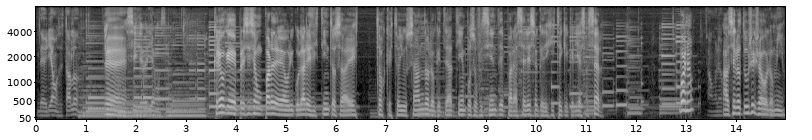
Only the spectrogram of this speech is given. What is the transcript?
¿Deberíamos estarlo? Eh, sí, deberíamos. Creo que precisa un par de auriculares distintos a estos que estoy usando, lo que te da tiempo suficiente para hacer eso que dijiste que querías hacer. Bueno, haz lo tuyo y yo hago lo mío.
